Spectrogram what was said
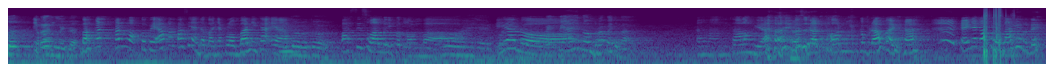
Keren nih, Kak. Bahkan kan waktu PA kan pasti ada banyak lomba nih kak ya. betul betul Pasti selalu ikut lomba. oh hebat Iya dong. PPA nya tahun berapa itu kak Eh, tolong ya, itu sudah tahun keberapa ya? Kayaknya kamu belum lahir deh.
